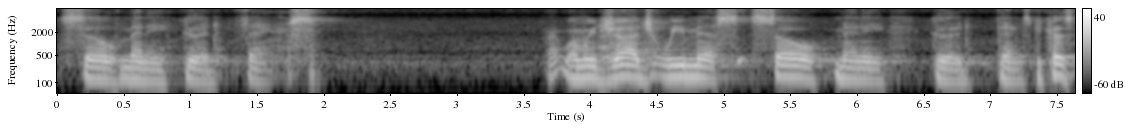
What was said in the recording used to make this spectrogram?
so many good things. When we judge, we miss so many good things because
